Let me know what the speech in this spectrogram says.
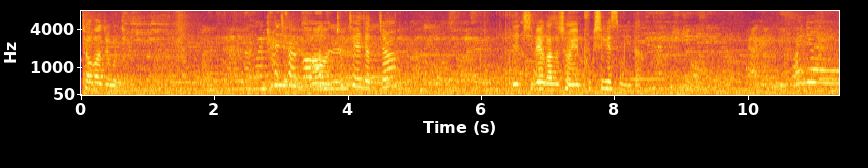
쳐가지고 텐션 어. 초췌해졌죠? 이제 집에 가서 저희 푹 쉬겠습니다. 안녕.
